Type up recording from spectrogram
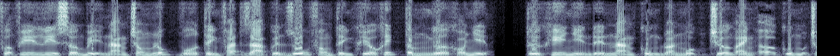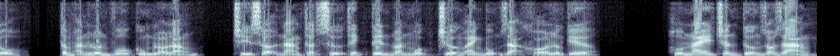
Phượng Phi Ly sớm bị nàng trong lúc vô tình phát ra quyến rũ phong tình khiêu khích tâm ngứa khó nhịn, từ khi nhìn đến nàng cùng đoan mục trường anh ở cùng một chỗ, tâm hắn luôn vô cùng lo lắng, chỉ sợ nàng thật sự thích tên đoan mục trường anh bụng dạ khó lường kia. Hôm nay chân tướng rõ ràng,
